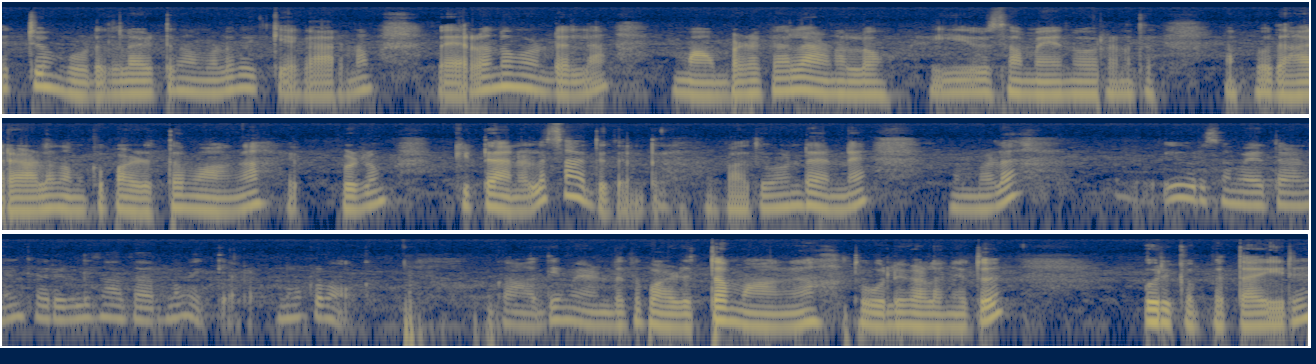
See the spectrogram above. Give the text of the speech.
ഏറ്റവും കൂടുതലായിട്ട് നമ്മൾ വയ്ക്കുക കാരണം വേറെ ഒന്നും കൊണ്ടല്ല മാമ്പഴക്കാലമാണല്ലോ ഈ ഒരു സമയം എന്ന് പറയുന്നത് അപ്പോൾ ധാരാളം നമുക്ക് പഴുത്ത മാങ്ങ എപ്പോഴും കിട്ടാനുള്ള സാധ്യതയുണ്ട്. അപ്പോൾ അതുകൊണ്ട് തന്നെ നമ്മൾ ഈ ഒരു സമയത്താണ് കറികൾ സാധാരണ വെക്കാറ് നമുക്ക് നോക്കാം. നമുക്ക് ആദ്യം വേണ്ടത് പഴുത്ത മാങ്ങ തോൽ കളഞ്ഞത് ഒരു കപ്പ് തൈര്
